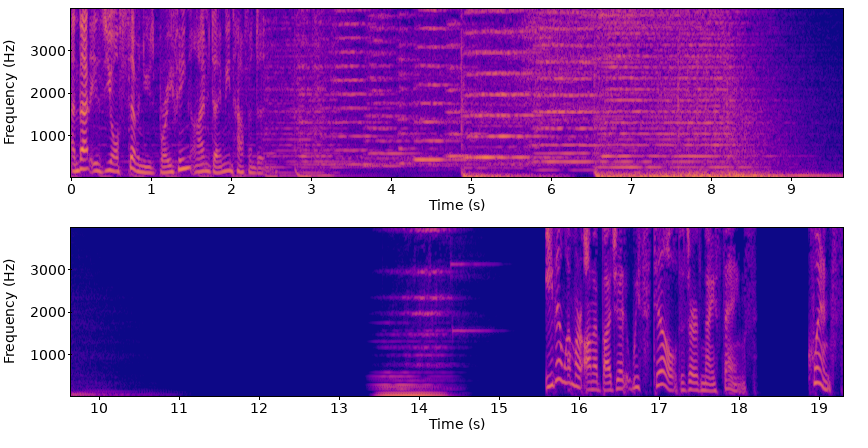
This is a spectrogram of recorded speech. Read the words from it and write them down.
And that is your 7 News briefing. I'm Damien Huffenden. Even when we're on a budget, we still deserve nice things. Quince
